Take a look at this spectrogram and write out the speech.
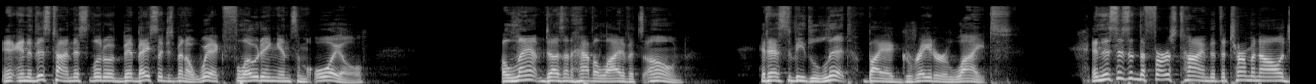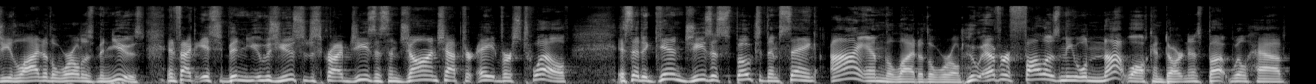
And, and at this time, this little bit basically just been a wick floating in some oil. A lamp doesn't have a light of its own. It has to be lit by a greater light. And this isn't the first time that the terminology light of the world has been used. In fact, it's been, it was used to describe Jesus. In John chapter 8, verse 12, it said, Again, Jesus spoke to them, saying, I am the light of the world. Whoever follows me will not walk in darkness, but will have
